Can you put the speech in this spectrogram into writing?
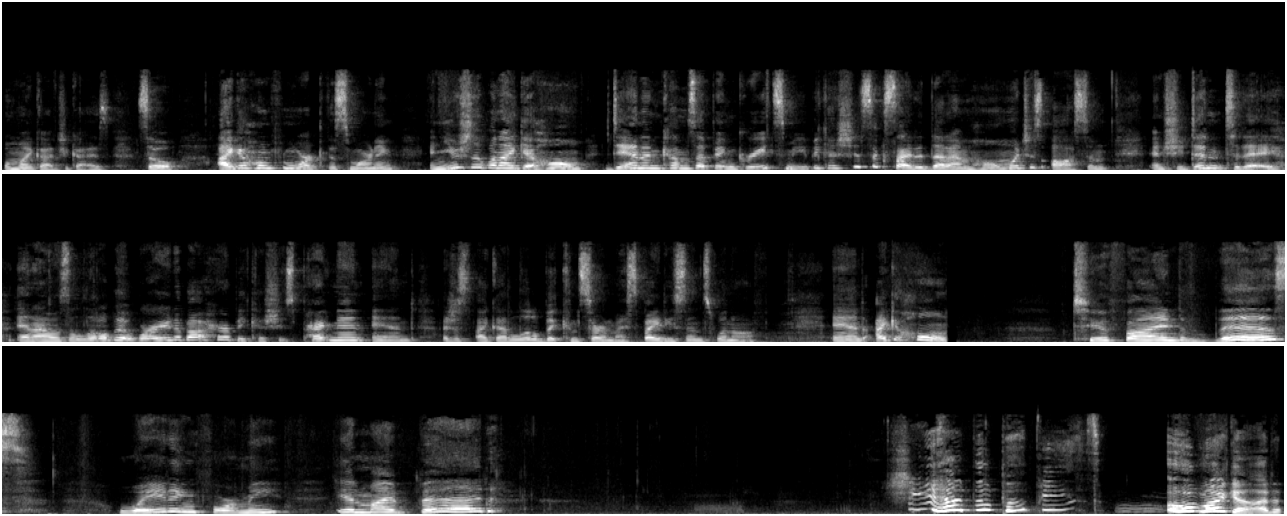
Oh my god, you guys. So I get home from work this morning, and usually when I get home, Dannon comes up and greets me because she's excited that I'm home, which is awesome. And she didn't today, and I was a little bit worried about her because she's pregnant, and I just I got a little bit concerned. My spidey sense went off. And I get home to find this waiting for me in my bed. She had the puppies. Oh my god.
